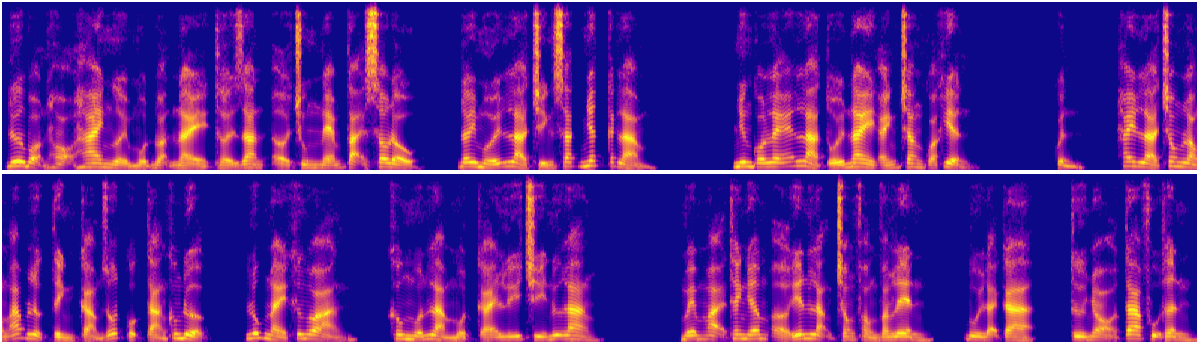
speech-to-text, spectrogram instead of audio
đưa bọn họ hai người một đoạn này thời gian ở chung ném tại sau đầu, đây mới là chính xác nhất cách làm. Nhưng có lẽ là tối nay ánh trăng quá khiển. Quyển, hay là trong lòng áp lực tình cảm rốt cuộc tàng không được, lúc này Khương Hoảng, không muốn làm một cái lý trí nữ lang. Mềm mại thanh âm ở yên lặng trong phòng vang lên, bùi đại ca, từ nhỏ ta phụ thân,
